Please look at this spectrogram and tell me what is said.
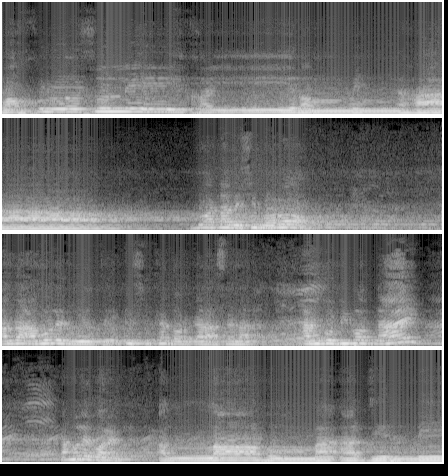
واخلف لي خيرا منها দোয়াটা বেশি বড় আমরা আমলের নিয়তে একটু শিক্ষা দরকার আছে না আমগো বিপদ নাই তাহলে বলেন আল্লাহুম্মা আজিরনি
